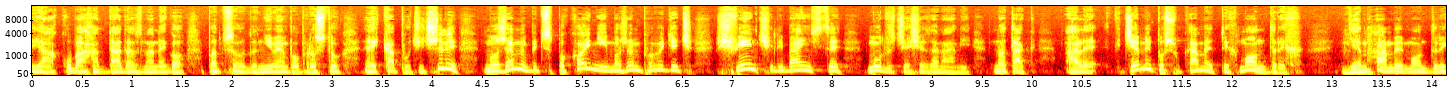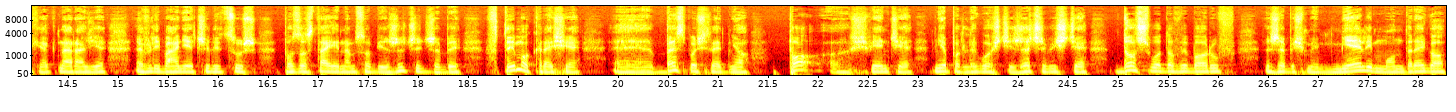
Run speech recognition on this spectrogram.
Jakuba Haddada, znanego pod pseudonimem po prostu e, Kapuci. Czyli możemy być spokojni i możemy powiedzieć, święci libańscy, módlcie się za nami. No tak, ale gdzie my poszukamy tych mądrych? Nie mamy mądrych jak na razie w Libanie, czyli cóż, pozostaje nam sobie życzyć, żeby w tym okresie e, bezpośrednio po święcie niepodległości rzeczywiście doszło do wyborów, żebyśmy mieli mądrego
